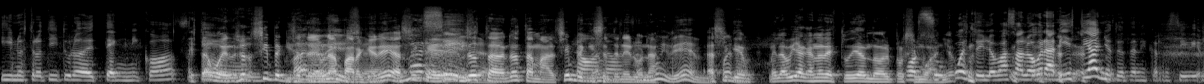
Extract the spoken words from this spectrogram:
y nuestro título de técnicos. Está Eh, bueno, yo siempre quise tener una Parker, ¿eh? así que no está, no está mal, siempre No, quise no, tener está una. muy bien, Así bueno. que me la voy a ganar estudiando el Por próximo año. supuesto, y lo vas a lograr. Y este año te tenés que recibir.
